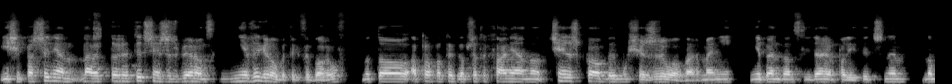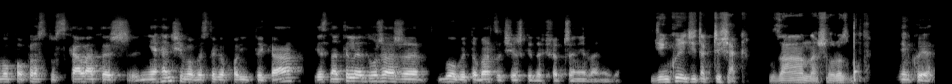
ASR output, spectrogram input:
Jeśli Paszynian, nawet teoretycznie rzecz biorąc, nie wygrałby tych wyborów, no to a propos tego przetrwania, no ciężko by mu się żyło w Armenii, nie będąc liderem politycznym, no bo po prostu skala też niechęci wobec tego polityka jest na tyle duża, że byłoby to bardzo ciężkie doświadczenie dla niego. Dziękuję Ci tak czy siak za naszą rozmowę. Dziękuję.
